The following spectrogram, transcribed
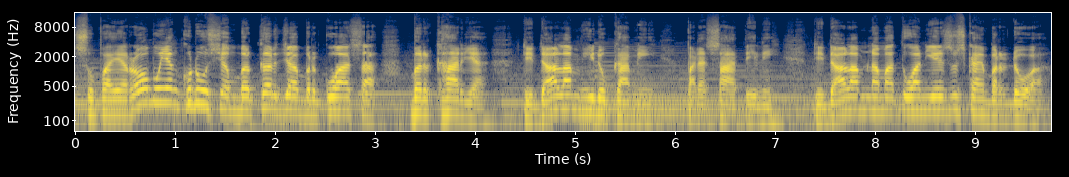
supaya rohmu yang kudus yang bekerja, berkuasa, berkarya di dalam hidup kami pada saat ini. Di dalam nama Tuhan Yesus kami berdoa.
